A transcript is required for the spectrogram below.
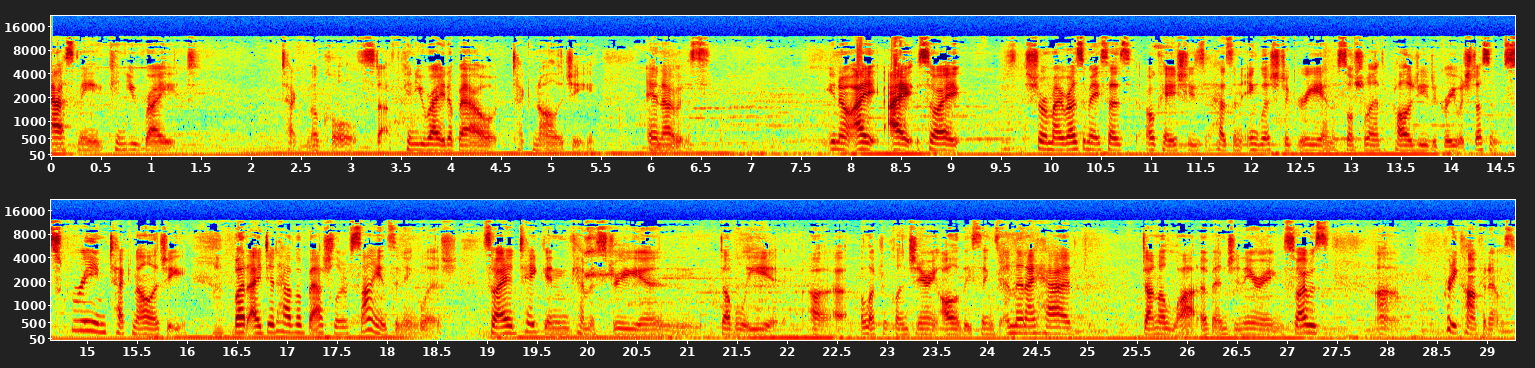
asked me, Can you write technical stuff? Can you write about technology? And I was, you know, I, I so I sure my resume says okay she has an english degree and a social anthropology degree which doesn't scream technology mm-hmm. but i did have a bachelor of science in english. So i had taken chemistry and double e uh, uh, electrical engineering all of these things and then i had done a lot of engineering. So i was um, pretty confident. Was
